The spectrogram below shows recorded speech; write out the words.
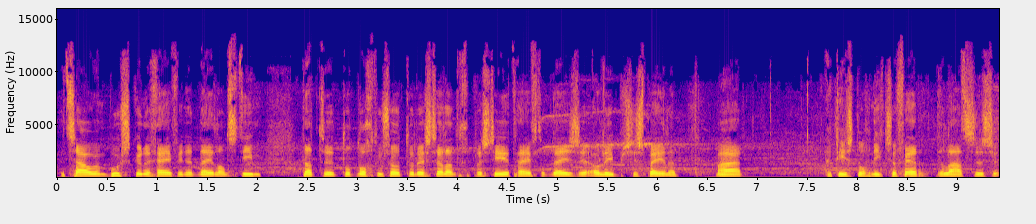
Het zou een boost kunnen geven in het Nederlands team. Dat tot nog toe zo teleurstellend gepresteerd heeft op deze Olympische Spelen. Maar het is nog niet zo ver. De laatste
